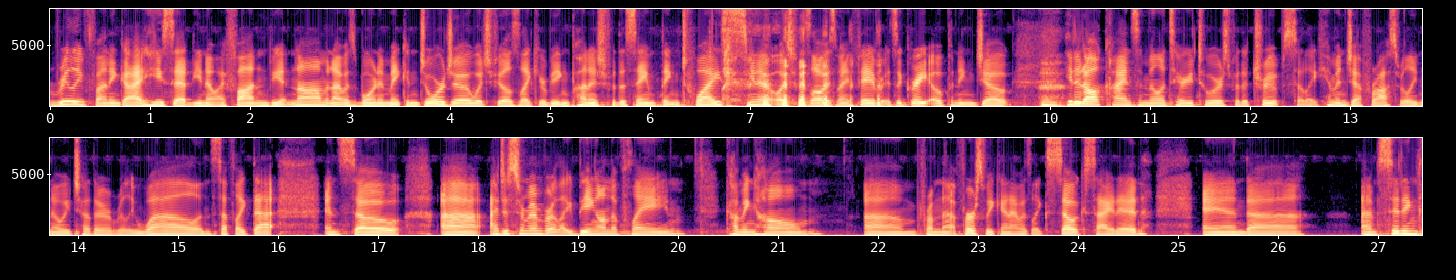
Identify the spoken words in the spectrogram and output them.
really funny guy. He said, you know, I fought in Vietnam and I was born in Macon, Georgia, which feels like you're being punished for the same thing twice, you know, which was always my favorite. It's a great opening joke. He did all kinds of military tours for the troops. So, like, him and Jeff Ross really know each other really well and stuff like that. And so uh, I just remember, like, being on the plane coming home um, from that first weekend. I was like so excited, and uh, I'm sitting,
